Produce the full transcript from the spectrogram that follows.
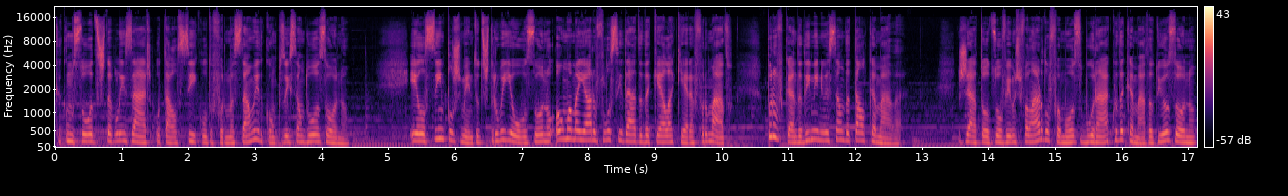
que começou a destabilizar o tal ciclo de formação e de composição do ozono. Ele simplesmente destruía o ozono a uma maior velocidade daquela que era formado, provocando a diminuição da tal camada. Já todos ouvimos falar do famoso buraco da camada de ozono.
